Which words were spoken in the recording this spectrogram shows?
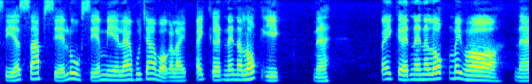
เสียทรัพย์เสียลูกเสียเมียแล้วผู้เจ้าบอกอะไร ไปเกิดในนรกอีกนะไปเกิดในนรกไม่พอนะ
